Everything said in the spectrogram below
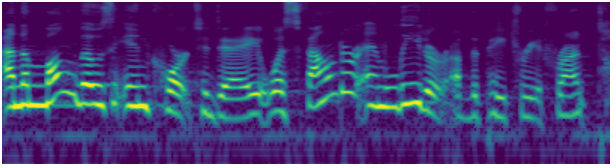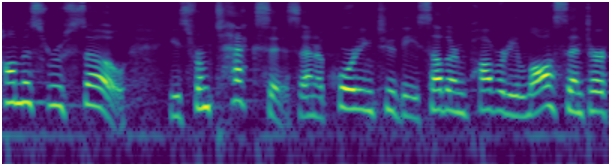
And among those in court today was founder and leader of the Patriot Front, Thomas Rousseau. He's from Texas. Texas. And according to the Southern Poverty Law Center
